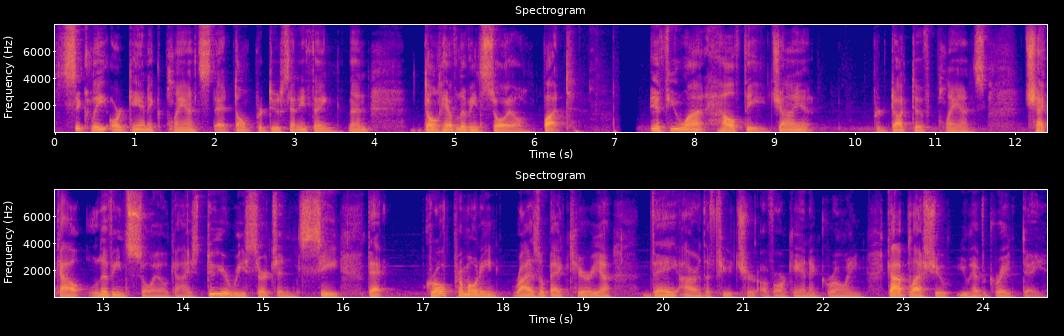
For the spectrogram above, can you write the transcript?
sickly organic plants that don't produce anything, then don't have living soil. But if you want healthy, giant productive plants. Check out Living Soil, guys. Do your research and see that growth promoting rhizobacteria, they are the future of organic growing. God bless you. You have a great day.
